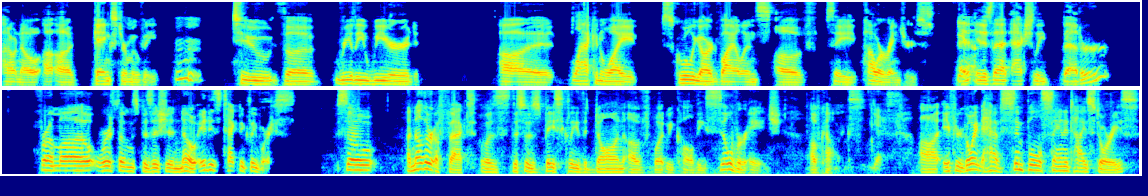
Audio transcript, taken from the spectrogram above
I don't know a, a gangster movie hmm to the really weird uh, black and white schoolyard violence of say Power Rangers. And is that actually better? From uh, Wertham's position, no, it is technically worse. So another effect was this was basically the dawn of what we call the Silver Age of comics. Yes. Uh, if you're going to have simple, sanitized stories,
